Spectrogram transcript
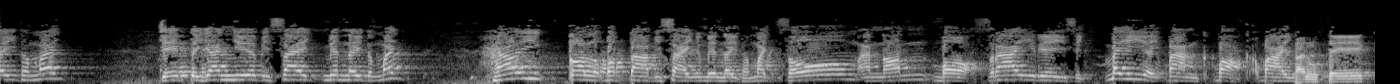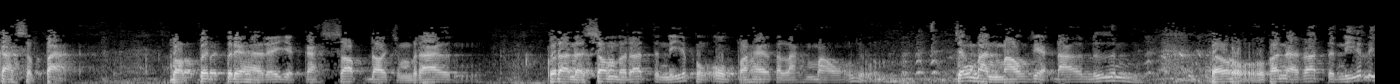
ន័យថាម៉េចចេតយញ្ញាពិសេសមានន័យថាម៉េចហើយកលបុត្តាពិស័យនឹងមានន័យថាម៉េចសូមអានន្តបកស្រាយរាយសេចក្តីឲ្យបានក្បោះក្បាយអន្តេកសបៈបពិតព្រះអរិយកាសពដ៏ចម្រើន គ្រាន់តែសម្បរតនីពងអូសប្រហែលកន្លះម៉ោងយល់អញ្ចឹងបានម៉ោងទៀតដើរលឿនទៅគ្រាន់តែរតនីលេ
